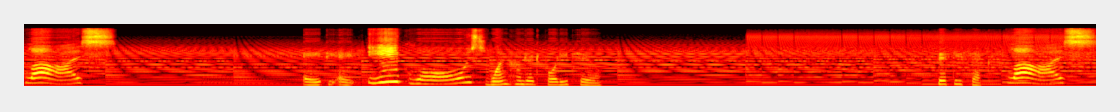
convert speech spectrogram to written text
plus Eighty-eight. equals One hundred forty-two. Fifty-six. plus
